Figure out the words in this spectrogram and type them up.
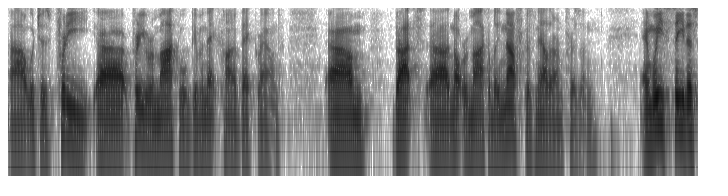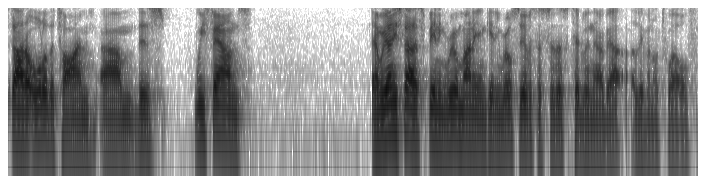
uh, which is pretty, uh, pretty remarkable given that kind of background. Um, but uh, not remarkable enough because now they're in prison. And we see this data all of the time. Um, there's, we found and we only started spending real money and getting real services to this kid when they were about 11 or 12.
